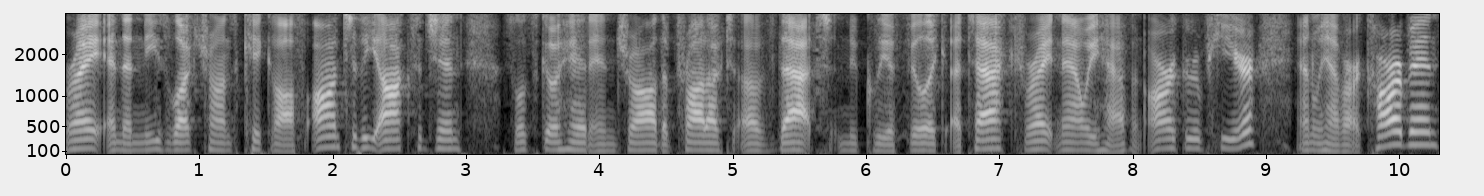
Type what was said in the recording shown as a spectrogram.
right? And then these electrons kick off onto the oxygen. So let's go ahead and draw the product of that nucleophilic attack. Right now we have an R group here, and we have our carbon,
